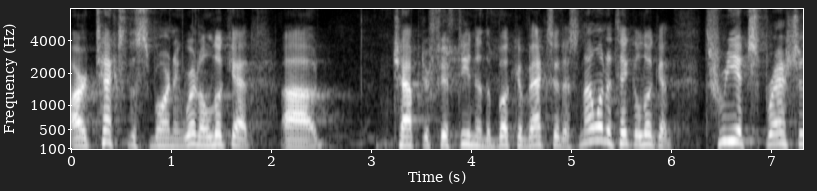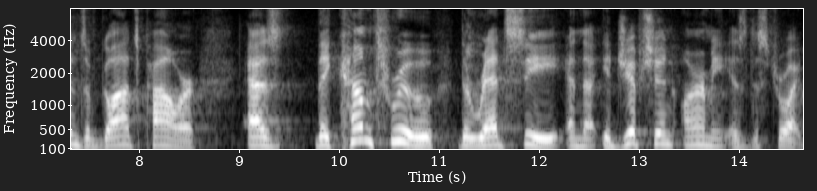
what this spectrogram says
our text this morning. We're going to look at. Uh, chapter 15 of the book of Exodus. And I want to take a look at three expressions of God's power as they come through the Red Sea and the Egyptian army is destroyed.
